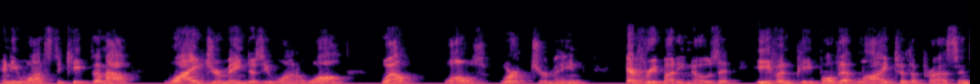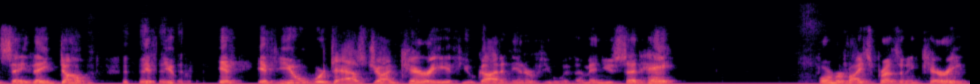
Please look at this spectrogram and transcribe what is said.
and he wants to keep them out. Why, Jermaine, does he want a wall? Well, walls work, Jermaine. Everybody knows it, even people that lie to the press and say they don't. if you if if you were to ask John Kerry if you got an interview with him and you said, "Hey, former Vice President Kerry,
